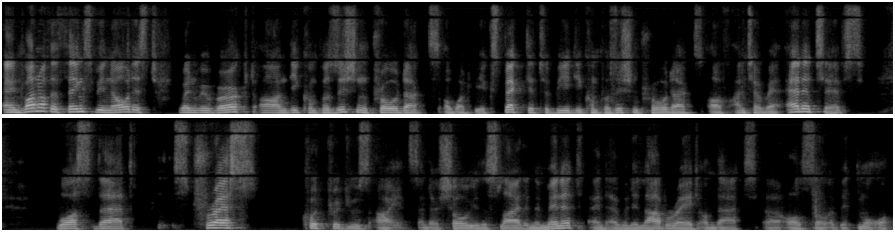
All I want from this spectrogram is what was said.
And one of the things we noticed when we worked on decomposition products or what we expected to be decomposition products of antiwear additives was that stress could produce ions. And I'll show you the slide in a minute, and I will elaborate on that uh, also a bit more.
